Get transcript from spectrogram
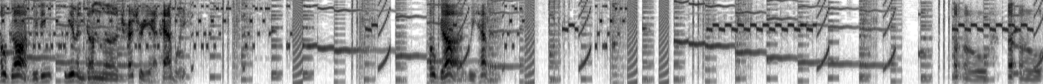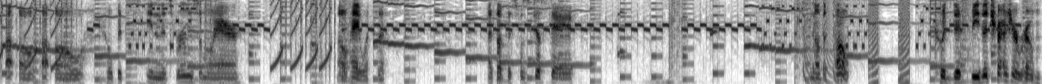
Oh god, we didn't- we haven't done the treasure yet, have we? Oh god, we haven't. Uh-oh, uh-oh. Uh-oh, uh-oh. I hope it's in this room somewhere. Oh, hey, what's this? I thought this was just a... Another... Oh! Could this be the treasure room?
